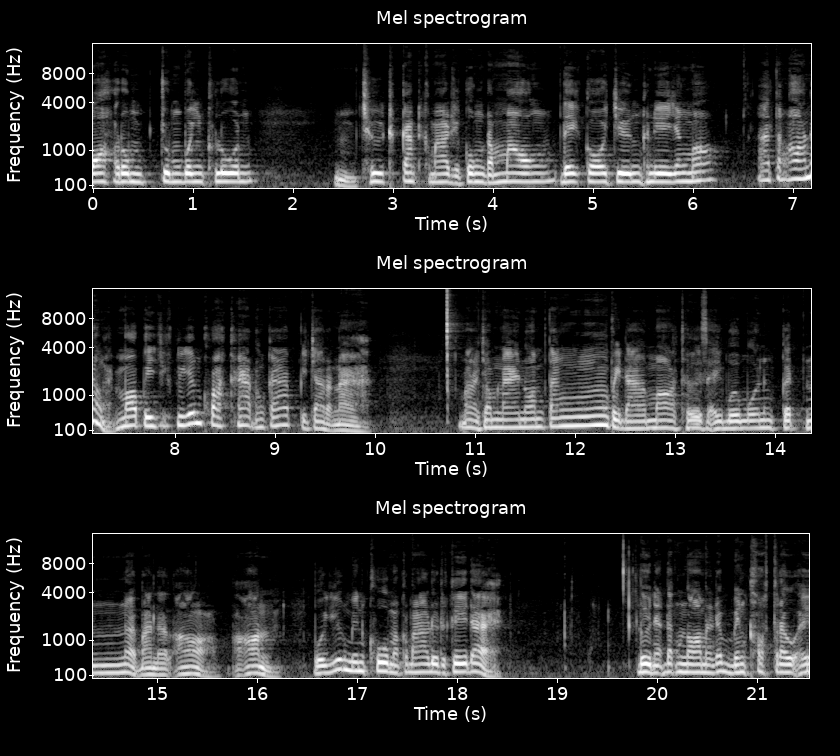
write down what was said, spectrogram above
មាស់រុំជុំវិញខ្លួនឈឺថ្កាត់ក្បាលជង្គង់តម៉ោងដេកោជើងគ្នាអញ្ចឹងមកអាទាំងអស់ហ្នឹងមកពីយើងខ្វះខាតក្នុងការពិចារណា បាទខ្ញុំណែនាំតាំងពីដើមមកធ្វើស្អីមួយមួយនឹងគិតឲ្យបានល្អអន់ពួកយើងមានខួរមកក្បាលដូចគេដែរដូចអ្នកដឹកនាំនេះមិនមានខុសត្រូវអី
